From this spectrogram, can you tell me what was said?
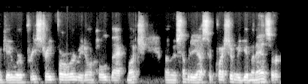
Okay, we're pretty straightforward. We don't hold back much. Um, if somebody asks a question, we give an answer.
